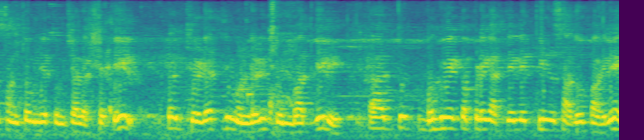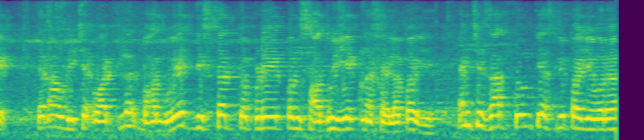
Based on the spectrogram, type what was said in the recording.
उदाहरण सांगतो म्हणजे तुमच्या लक्षात येईल. तर खेड्यातली मंडळी कुंभात गेली. भगवे कपडे घातलेले तीन साधू पाहिले. त्यांना विचार वाटलं भागवेत दिसतात कपडे पण साधू एक नसायला पाहिजे. त्यांची जात कोणती असली पाहिजे बरं?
